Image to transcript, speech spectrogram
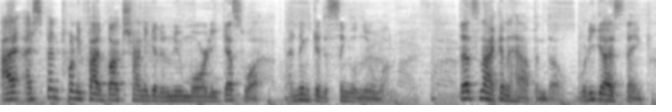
I, I spent 25 bucks trying to get a new Morty. Guess what? I didn't get a single new one. That's not gonna happen though. What do you guys think? Do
